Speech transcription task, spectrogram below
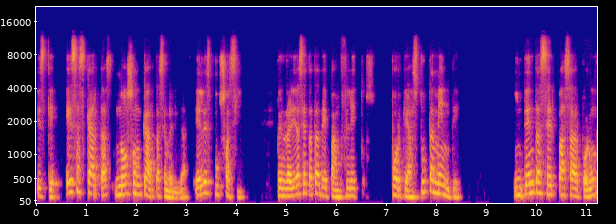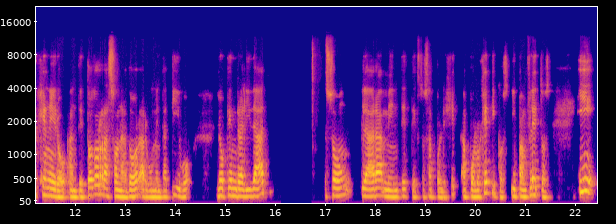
es que esas cartas no son cartas en realidad. Él les puso así, pero en realidad se trata de panfletos, porque astutamente intenta hacer pasar por un género ante todo razonador, argumentativo, lo que en realidad son claramente textos apologéticos y panfletos. Y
